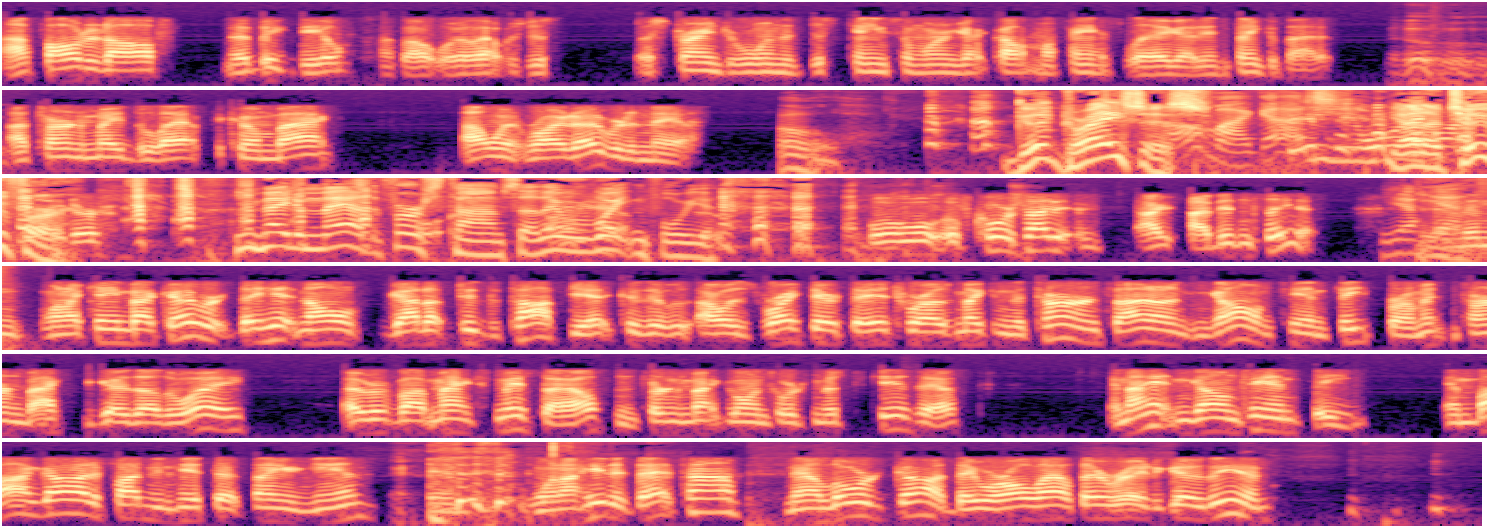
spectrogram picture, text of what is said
I fought it off, no big deal. I thought, well, that was just a stranger one that just came somewhere and got caught in my pants leg. I didn't think about it. Oh. I turned and made the lap to come back. I went right over the nest. Oh. Good gracious. Oh my gosh! Got a twofer. You made them mad the first time, so they were oh, waiting for you. Well, of course, I didn't. I, I didn't see it. Yeah. Yeah. And then when I came back over, they hadn't all got up to the top yet because it was I was right there at the edge where I was making the turn, so I hadn't gone ten feet from it and turned back to go the other way, over by Max Smith's house and turning back going towards Mr. Kidd's house, and I hadn't gone ten feet. And by God, if I didn't hit that thing again, and when I hit it that time, now Lord God, they were all out there ready to go then.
